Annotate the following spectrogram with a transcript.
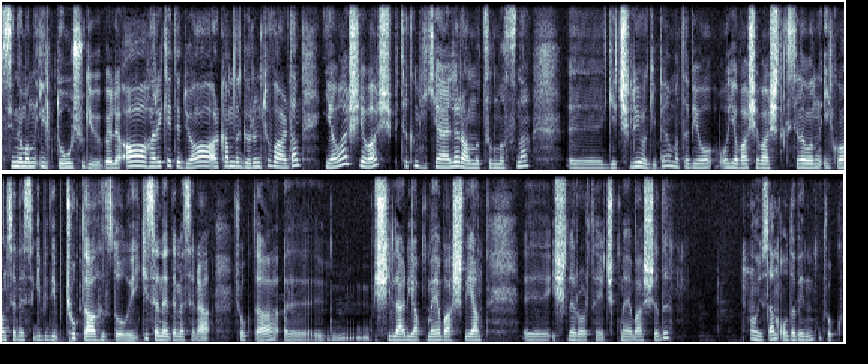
sinemanın ilk doğuşu gibi böyle aa hareket ediyor aa arkamda görüntü vardan yavaş yavaş bir takım hikayeler anlatılmasına e, geçiliyor gibi. Ama tabii o, o yavaş yavaşlık sinemanın ilk 10 senesi gibi değil. Çok daha hızlı oluyor. İki senede mesela çok daha e, bir şeyler yapmaya başlayan e, işler ortaya çıkmaya başladı. O yüzden o da benim çok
